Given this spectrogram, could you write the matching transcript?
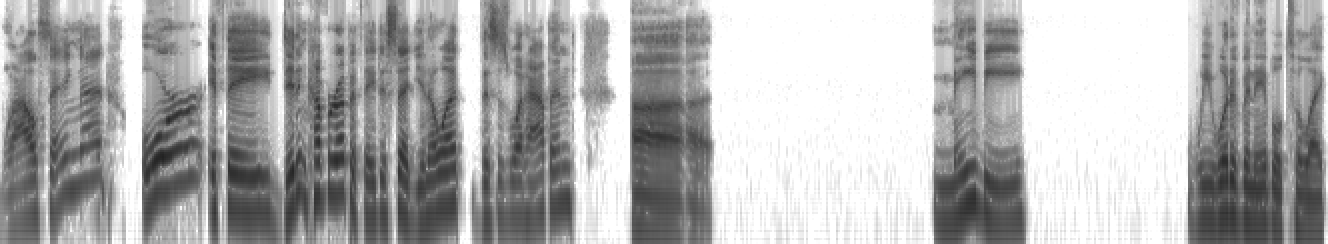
while saying that or if they didn't cover up if they just said you know what? This is what happened uh maybe we would have been able to like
